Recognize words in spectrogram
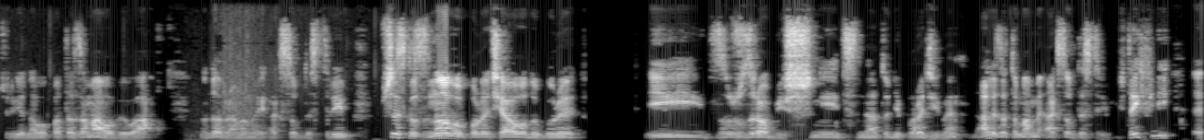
Czyli jedna łopata za mało była. No dobra, mamy Axe of the Stream. Wszystko znowu poleciało do góry. I już zrobisz? Nic na to nie poradzimy. Ale za to mamy Axe of the Stream. W tej chwili e,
